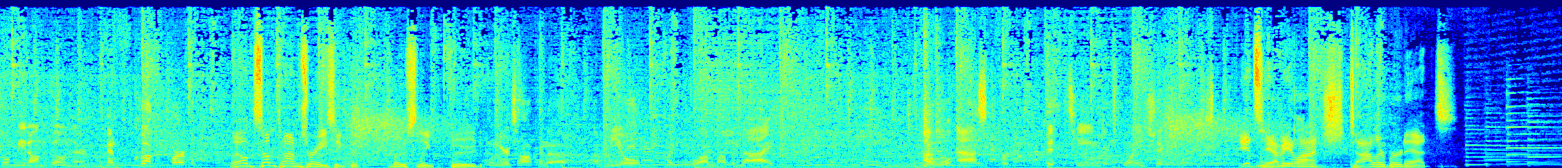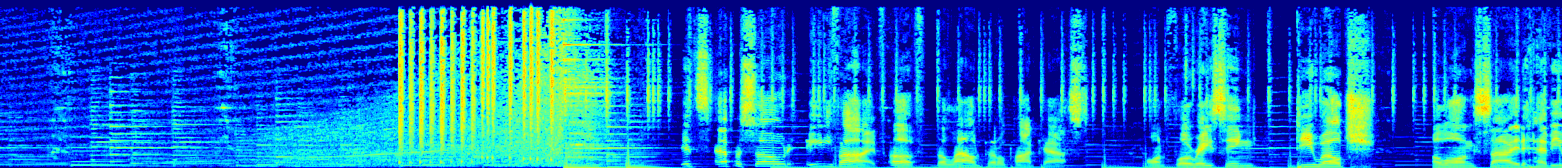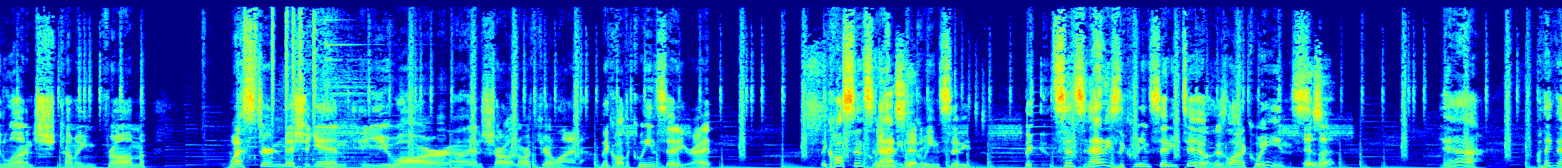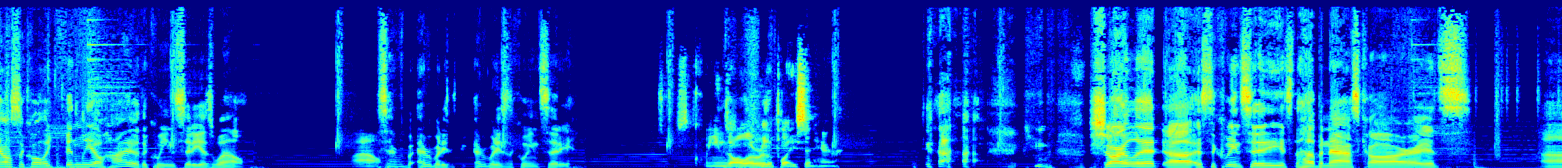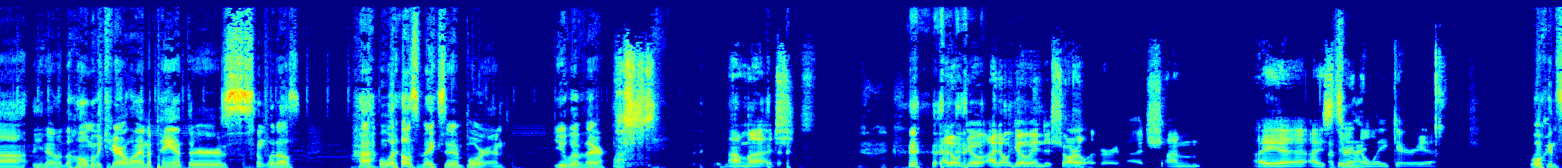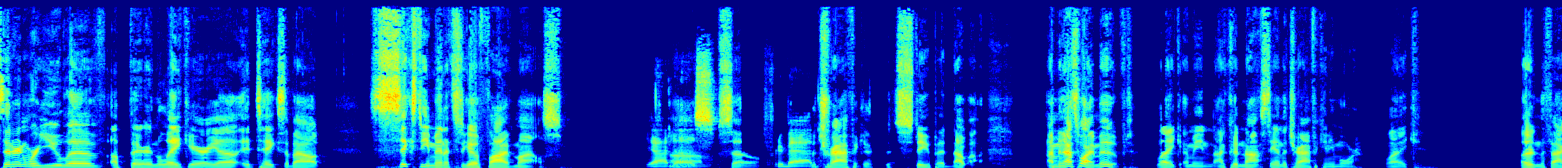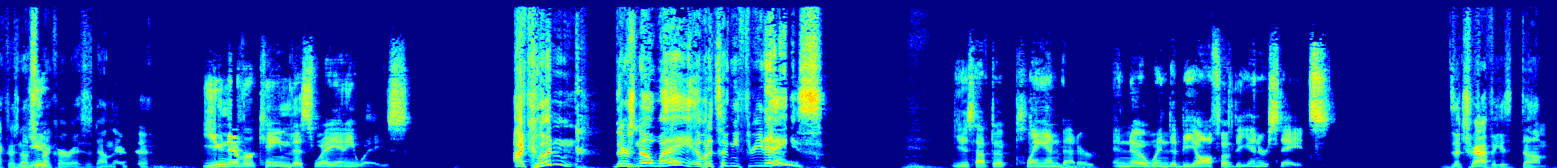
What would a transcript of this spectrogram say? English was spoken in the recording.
No meat on the bone there. And cooked perfect. Well, sometimes racing, but mostly food. When you're talking a, a meal like before I'm about to die, I will ask for 15 to 20 chicken wings. It's Heavy Lunch, Tyler Burnett. It's episode 85 of the Loud Pedal Podcast on Flow Racing. D Welch alongside Heavy Lunch coming from Western Michigan, and you are uh, in Charlotte, North Carolina. They call it the Queen City, right? They call Cincinnati the Queen City. The, Cincinnati's the Queen City too. There's a lot of queens. Is it? Yeah. I think they also call like Findlay, Ohio, the Queen City as well. Wow. Everybody, everybody's everybody's the Queen City. There's queens all over the place in here. Charlotte, uh, it's the Queen City. It's the hub of NASCAR. It's, uh, you know, the home of the Carolina Panthers. what else? what else makes it important? You live there? Not much. I don't go. I don't go into Charlotte very much. I'm. I uh, I stay in the lake area. Well, considering where you live up there in the lake area, it takes about sixty minutes to go five miles. Yeah, it Um, does. so it's pretty bad. the traffic is stupid. I, I mean, that's why I moved. Like, I mean, I could not stand the traffic anymore. Like, other than the fact there's no You- sprint car races down there too. You never came this way, anyways. I couldn't. There's no way. It would have took me three days. You just have to plan better and know when to be off of the interstates. The traffic is dumb.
